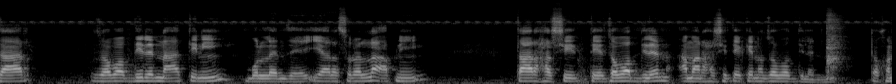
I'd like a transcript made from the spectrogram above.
যার জবাব দিলেন না, তিনি বললেন যে, ইয়া রাসুলাল্লাহ, আপনি তার হাসিতে জবাব দিলেন, আমার হাসিতে কেন জবাব দিলেন না? তখন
